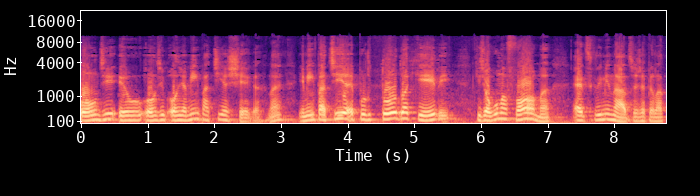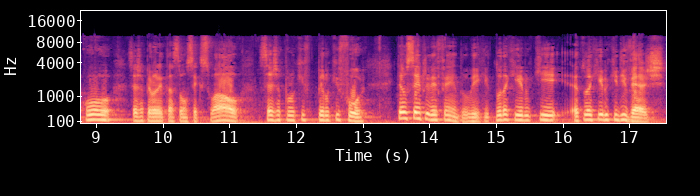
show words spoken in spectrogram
onde, eu, onde, onde a minha empatia chega. Né? E minha empatia é por todo aquele que de alguma forma é discriminado, seja pela cor, seja pela orientação sexual, seja por que, pelo que for. Então eu sempre defendo, Rick, tudo aquilo que é tudo aquilo que diverge,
